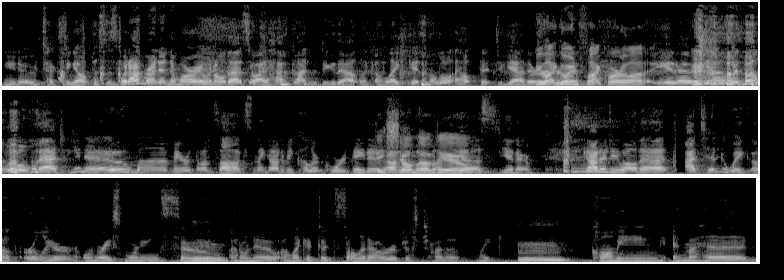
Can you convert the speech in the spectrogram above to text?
you know, texting out, "This is what I'm running tomorrow" and all that. So I have gotten to do that. Like I like getting a little outfit together. You like going with- flat, Karla? you know, yeah, with my little match, you know, my marathon socks, and they got to be color coordinated. They sure have them, do. Yes, you know, got to do all that. I tend to wake up earlier on race mornings, so Mm. I don't know. I like a good solid hour of just trying to like Mm. calming in my head,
